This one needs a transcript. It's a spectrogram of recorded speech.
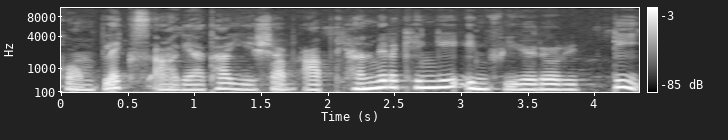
कॉम्प्लेक्स आ गया था। ये शब्द आप ध्यान में रखेंगे। इन्फीरियरिटी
